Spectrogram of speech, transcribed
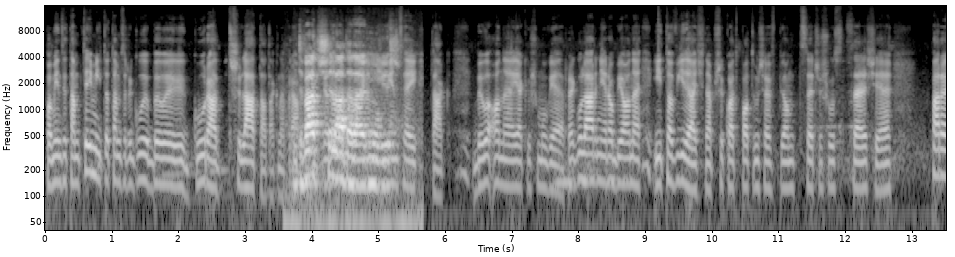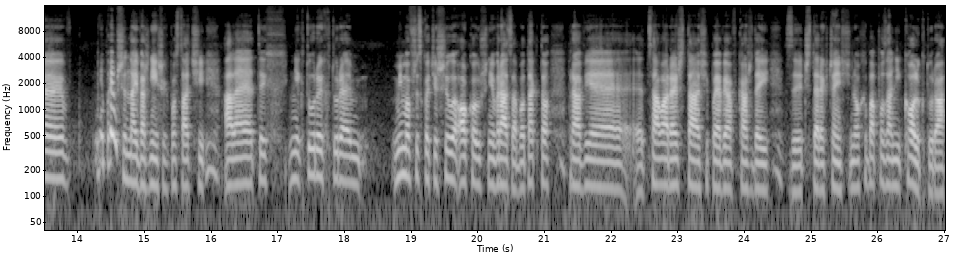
pomiędzy tamtymi to tam z reguły były góra 3 lata tak naprawdę. Dwa, trzy Wiadomo, lata, były tak jak mówisz. Więcej, tak. Były one, jak już mówię, regularnie robione i to widać na przykład po tym, że w piątce czy szóstce się parę, nie powiem, że najważniejszych postaci, ale tych niektórych, które mimo wszystko cieszyły oko, już nie wraca, bo tak to prawie e, cała reszta się pojawia w każdej z czterech części. No chyba poza Nicole, która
